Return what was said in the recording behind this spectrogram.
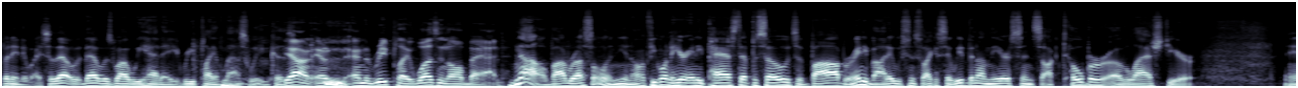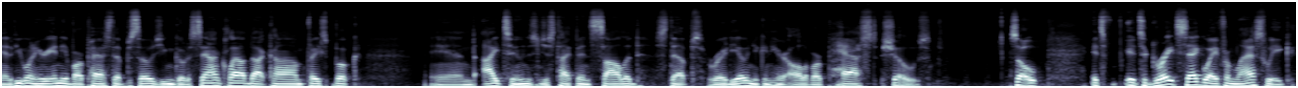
but anyway, so that that was why we had a replay of last week. Cause Yeah, and, and the replay wasn't all bad. no, Bob Russell, and you know, if you want to hear any past episodes of Bob or anybody, since like I said, we've been on the air since October of last year. And if you want to hear any of our past episodes, you can go to SoundCloud.com, Facebook, and iTunes. and Just type in Solid Steps Radio, and you can hear all of our past shows. So it's it's a great segue from last week,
